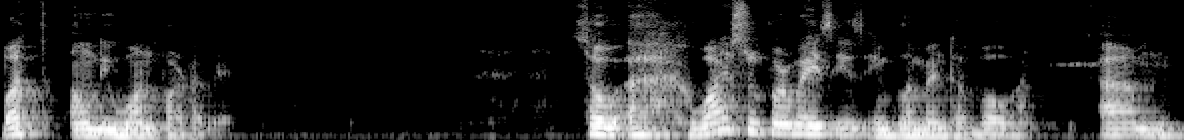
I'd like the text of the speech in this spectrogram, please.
but only one part of it. So uh, why Superways is implementable? Um,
